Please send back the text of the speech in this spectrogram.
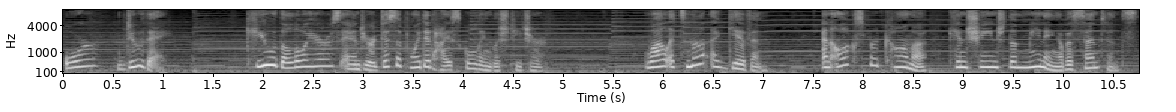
Or do they? Cue the lawyers and your disappointed high school English teacher. While it's not a given, an Oxford comma can change the meaning of a sentence.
